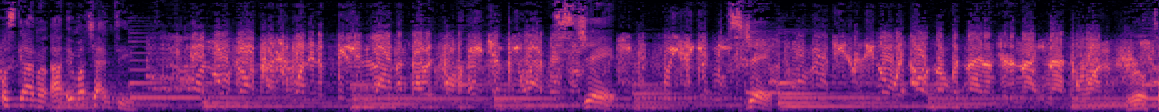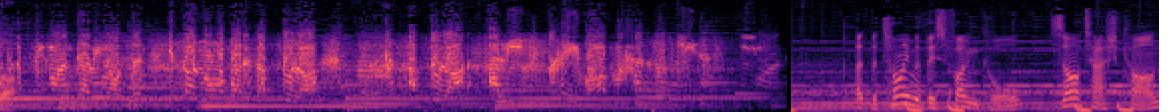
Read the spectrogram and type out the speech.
What's going on? Uh, who am I chatting to? One in a billion live and direct from HMP White. Straight. Keep it brief, you get me? Straight. More real G's, cause you know we're outnumbered 999 to 1. Real talk. The big man Gary Nelson. You don't know my brothers Abdullah, Abdullah, Ali, Craver, my hands on Jesus. Iman. At the time of this phone call, Zartash Khan,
